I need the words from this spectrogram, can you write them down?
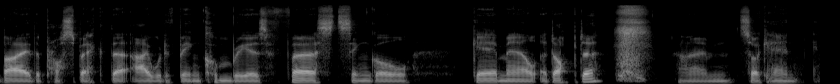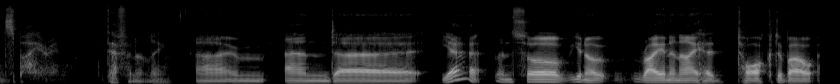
by the prospect that I would have been Cumbria's first single gay male adopter. Um, so again, inspiring, definitely. Um, and uh, yeah, and so you know, Ryan and I had talked about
